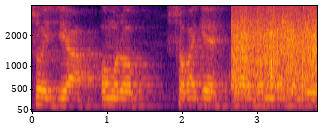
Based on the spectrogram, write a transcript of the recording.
শহীদ জিয়া অমরক, সবাইকে ধন্যবাদ জানিয়ে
